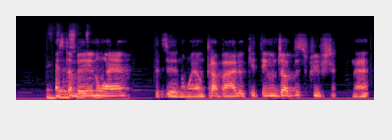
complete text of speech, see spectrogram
Mas também não é, quer dizer, não é um trabalho que tem um job description, né?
